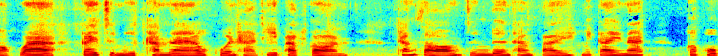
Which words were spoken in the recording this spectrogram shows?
บอกว่าใกล้จะมืดค่ำแล้วควรหาที่พักก่อน ทั้งสองจึงเดินทางไปไม่ไกลนัก ก็พบ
